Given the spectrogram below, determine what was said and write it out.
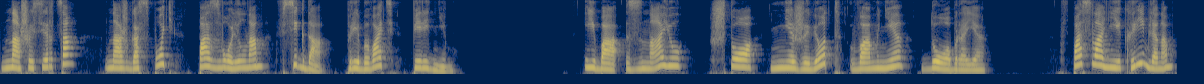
наши сердца, наш Господь позволил нам всегда пребывать перед Ним. Ибо знаю, что не живет во мне доброе. В послании к римлянам,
